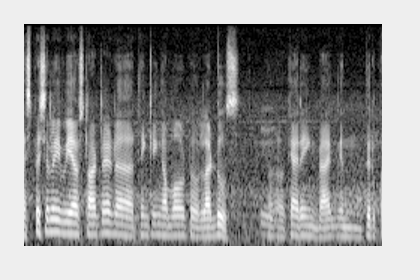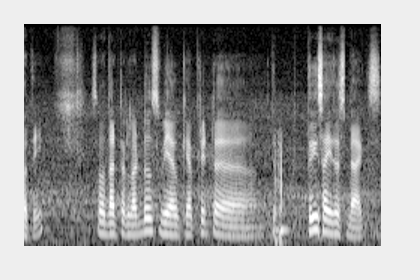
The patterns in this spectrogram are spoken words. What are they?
especially we have started thinking about laddoos carrying bag in Tirupati so that laddoos we have kept it three sizes bags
